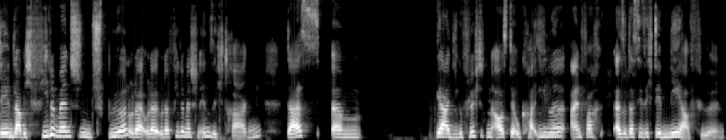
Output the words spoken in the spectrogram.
den, glaube ich, viele Menschen spüren oder, oder, oder viele Menschen in sich tragen, dass ähm, ja, die Geflüchteten aus der Ukraine einfach, also dass sie sich dem näher fühlen,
